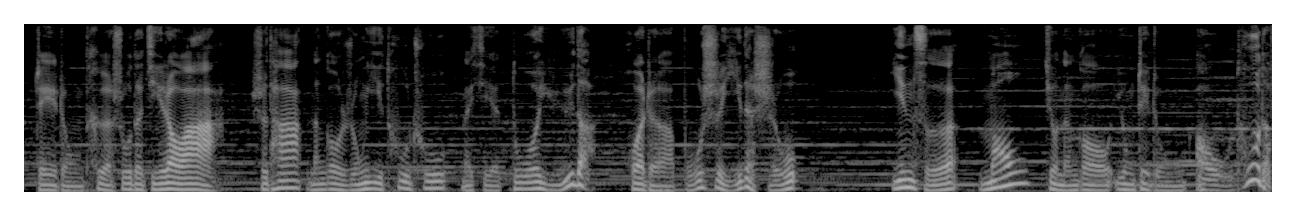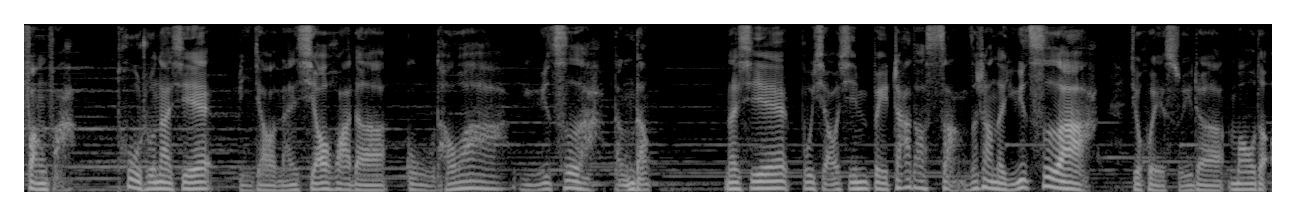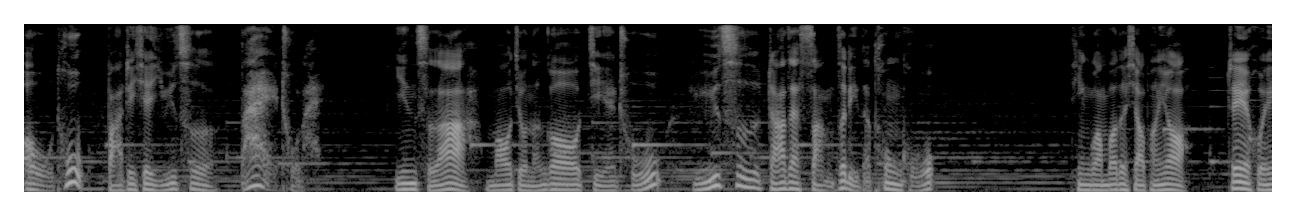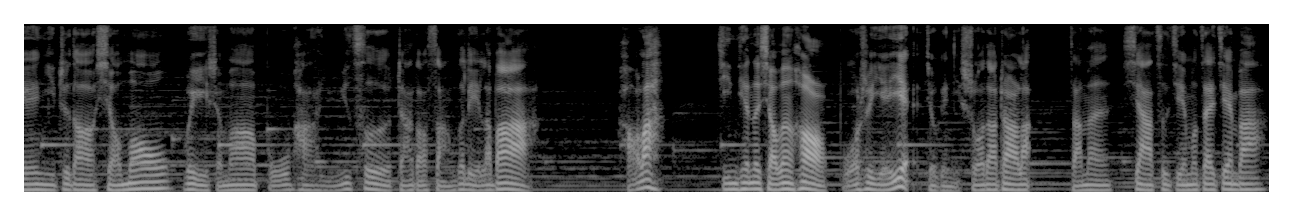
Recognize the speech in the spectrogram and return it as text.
这种特殊的肌肉啊，使它能够容易吐出那些多余的或者不适宜的食物。因此，猫就能够用这种呕吐的方法，吐出那些比较难消化的骨头啊、鱼刺啊等等。那些不小心被扎到嗓子上的鱼刺啊，就会随着猫的呕吐把这些鱼刺带出来。因此啊，猫就能够解除鱼刺扎在嗓子里的痛苦。听广播的小朋友。这回你知道小猫为什么不怕鱼刺扎到嗓子里了吧？好了，今天的小问号博士爷爷就跟你说到这儿了，咱们下次节目再见吧。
